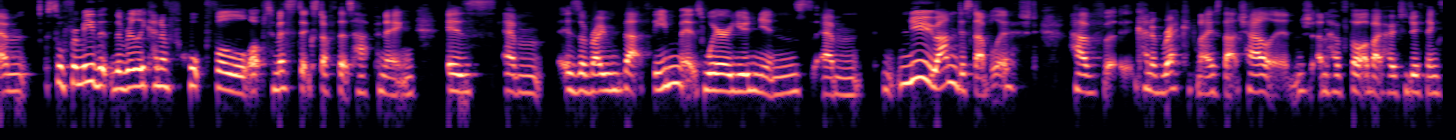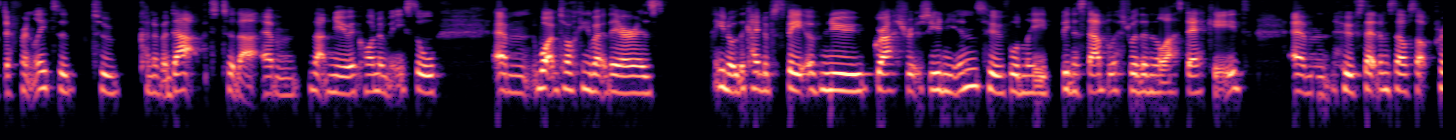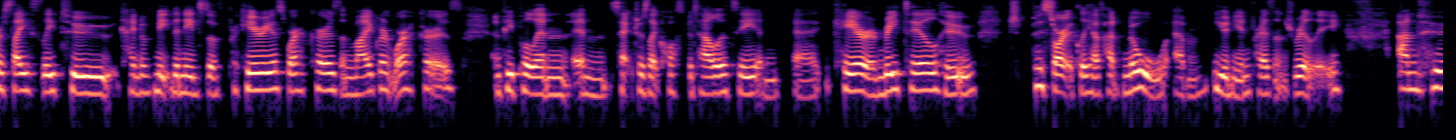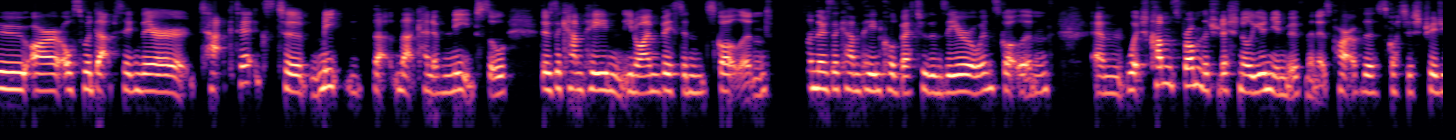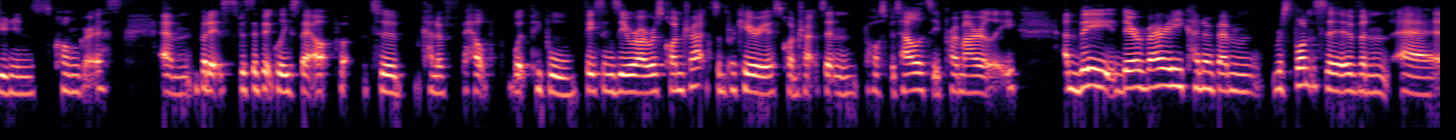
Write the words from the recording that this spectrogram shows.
Um, so for me, the, the, really kind of hopeful, optimistic stuff that's happening is um, is around that theme. It's where unions um, new and established, have kind of recognized that challenge and have thought about how to do things differently to to kind of adapt to that um, that new economy. So, um, what I'm talking about there is you know the kind of spate of new grassroots unions who've only been established within the last decade um, who've set themselves up precisely to kind of meet the needs of precarious workers and migrant workers and people in, in sectors like hospitality and uh, care and retail who historically have had no um, union presence really and who are also adapting their tactics to meet that, that kind of need. So there's a campaign, you know, I'm based in Scotland, and there's a campaign called Better Than Zero in Scotland, um, which comes from the traditional union movement. It's part of the Scottish Trade Unions Congress, um, but it's specifically set up to kind of help with people facing zero hours contracts and precarious contracts in hospitality primarily. And they they're very kind of um, responsive and uh,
